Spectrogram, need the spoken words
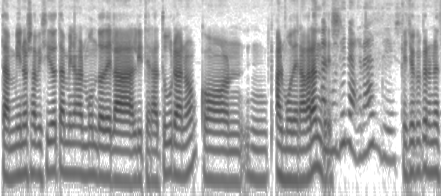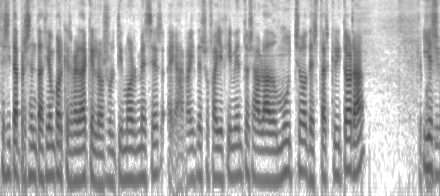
También os habéis ido también al mundo de la literatura, ¿no? Con mm, Almudena Grandes. Almudena Grandes. que yo creo que no necesita presentación porque es verdad que en los últimos meses, eh, a raíz de su fallecimiento, se ha hablado mucho de esta escritora. Que Y es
